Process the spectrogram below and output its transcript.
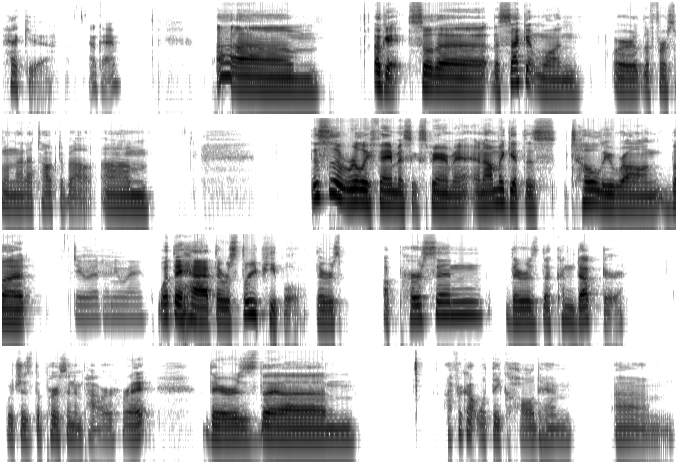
Heck yeah. Okay. Um okay, so the the second one or the first one that I talked about, um this is a really famous experiment and I'm going to get this totally wrong, but Do it anyway. what they had there was three people. There was a person, there was the conductor, which is the person in power, right? There's the um, I forgot what they called him. Um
